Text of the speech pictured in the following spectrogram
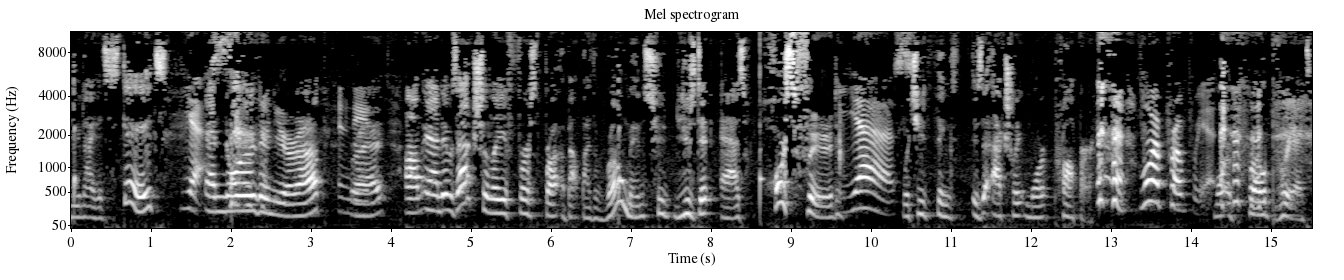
the United States Yes. and Northern Europe. Indeed. Right. Um, and it was actually first brought about by the Romans who used it as horse food, Yes. which you think is actually more proper, More appropriate. more appropriate.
